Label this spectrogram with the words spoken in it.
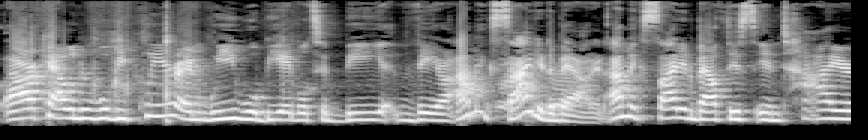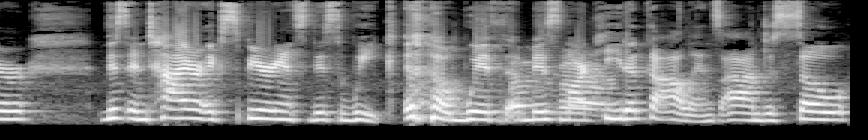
our calendar will be clear and we will be able to be there. I'm excited about it. I'm excited about this entire this entire experience this week with Miss Markita Collins. I'm just so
